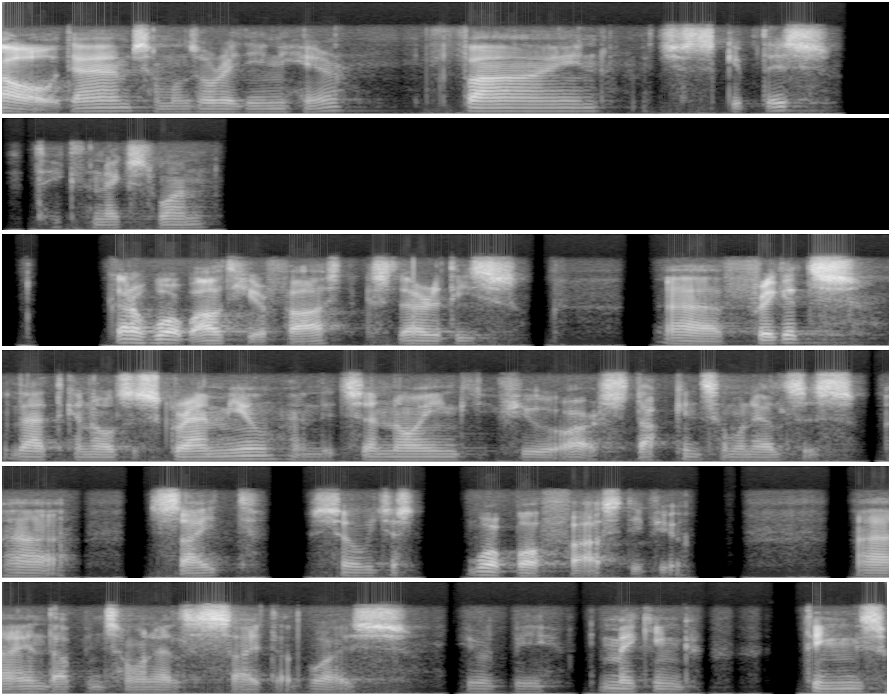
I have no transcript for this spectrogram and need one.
Oh, damn, someone's already in here. Fine. Let's just skip this. Take the next one. Gotta warp out here fast, because there are these uh, frigates that can also scram you, and it's annoying if you are stuck in someone else's uh, site. So we just warp off fast if you uh, end up in someone else's site, otherwise you'll be making things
